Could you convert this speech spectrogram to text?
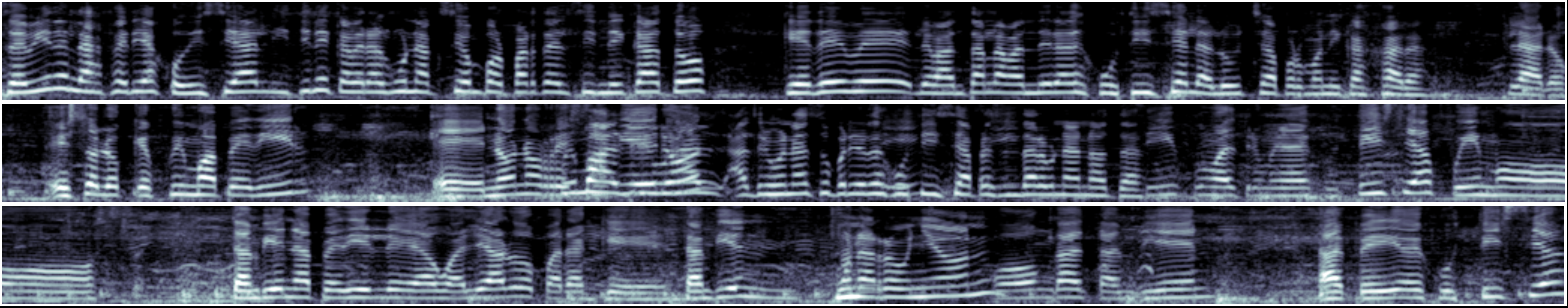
Se viene la feria judicial y tiene que haber alguna acción por parte del sindicato que debe levantar la bandera de justicia en la lucha por Mónica Jara. Claro, eso es lo que fuimos a pedir. Eh, no nos fuimos recibieron. Al Tribunal, Superior de Justicia a presentar una nota. Sí, fuimos al Tribunal de Justicia, fuimos también a pedirle a Gualeardo para que también... Una reunión. Ponga también al pedido de justicia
